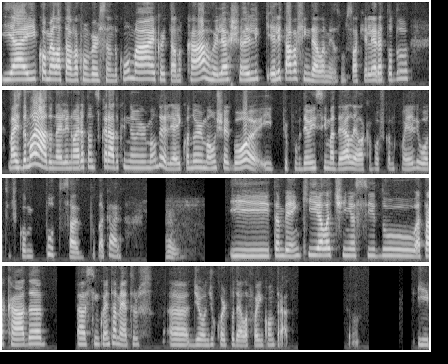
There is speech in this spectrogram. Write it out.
E aí, como ela tava conversando com o Michael e tal no carro, ele achou, ele, ele tava afim dela mesmo. Só que ele era todo mais demorado, né? Ele não era tão descarado que nem o irmão dele. Aí quando o irmão chegou e, tipo, deu em cima dela, ela acabou ficando com ele, o outro ficou puto, sabe? Puta cara. Hum. E também que ela tinha sido atacada a 50 metros uh, de onde o corpo dela foi encontrado. Então, e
